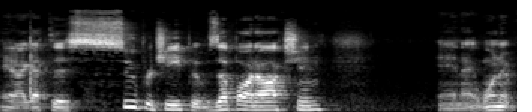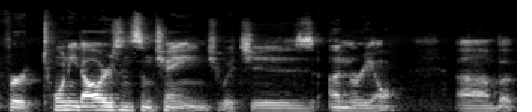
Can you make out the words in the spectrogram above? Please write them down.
And I got this super cheap. It was up on auction. And I won it for $20 and some change, which is unreal. Um, but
